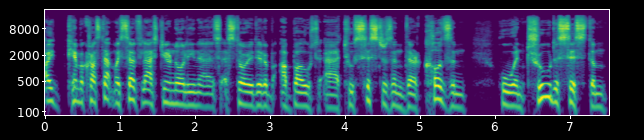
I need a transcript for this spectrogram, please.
I came across that myself last year, Noeline, a, a story there about uh, two sisters and their cousin who went through the system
